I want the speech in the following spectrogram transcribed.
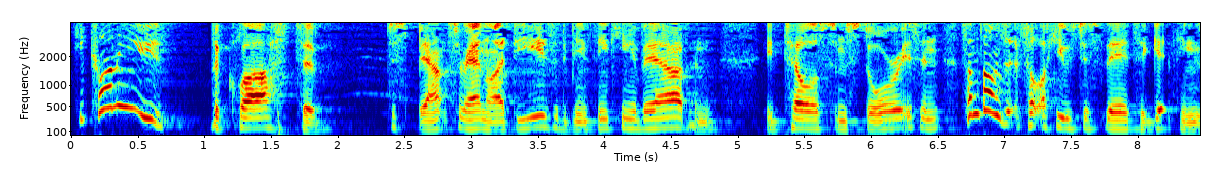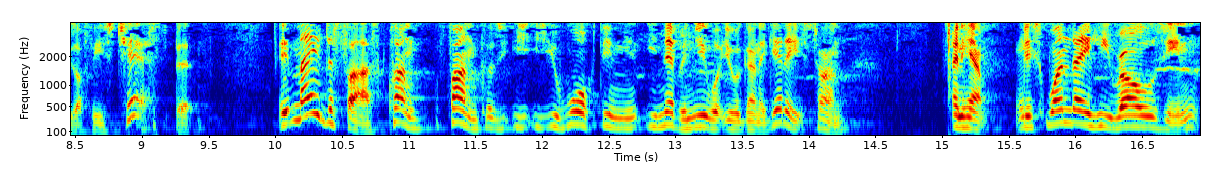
he kind of used the class to just bounce around ideas that he'd been thinking about, and he'd tell us some stories, and sometimes it felt like he was just there to get things off his chest, but it made the fast fun because you, you, walked in, you, you never knew what you were going to get each time. Anyhow, this one day he rolls in.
